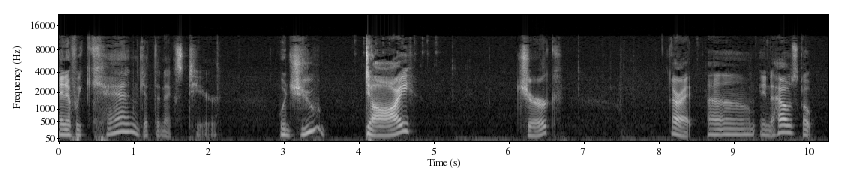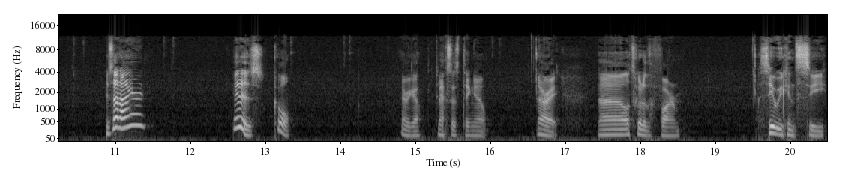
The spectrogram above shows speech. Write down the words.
And if we can get the next tier, would you die? Jerk. Alright. Um, in the house. Oh. Is that iron? It is. Cool. There we go. Max this thing out. Alright. Uh, let's go to the farm. See what we can see.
